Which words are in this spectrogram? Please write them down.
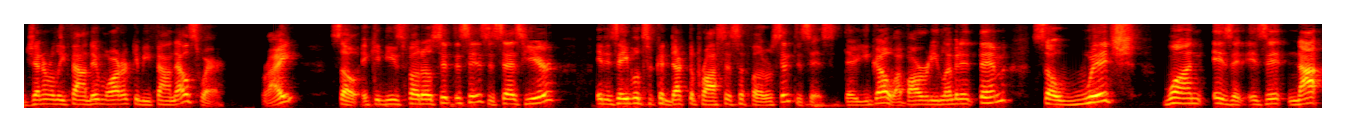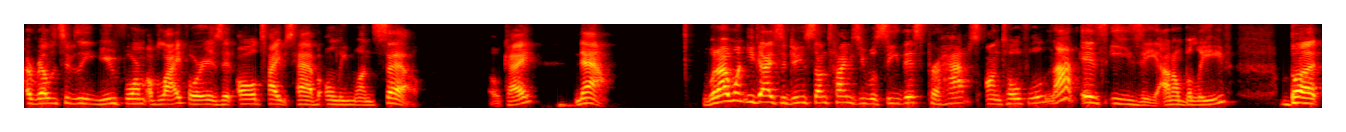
Generally found in water can be found elsewhere, right? So it can use photosynthesis. It says here, it is able to conduct the process of photosynthesis. There you go. I've already limited them. So which one is it? Is it not a relatively new form of life or is it all types have only one cell? Okay. Now, what I want you guys to do, sometimes you will see this perhaps on TOEFL, not as easy, I don't believe, but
